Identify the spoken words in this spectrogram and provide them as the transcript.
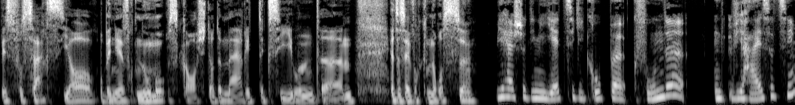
bis vor sechs Jahren bin ich einfach nur als Gast an der Merite und ähm, ich habe das einfach genossen. Wie hast du deine jetzige Gruppe gefunden und wie heissen sie?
